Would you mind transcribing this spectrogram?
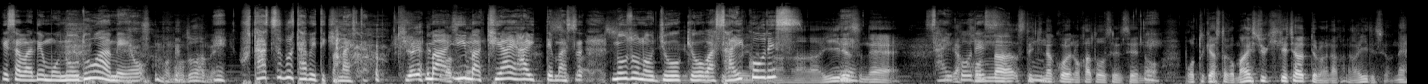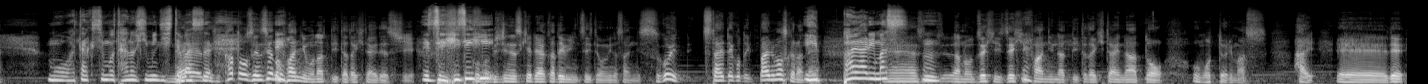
今朝はねもうのど飴を。もう喉飴。え二粒食べてきました。気合入ってますね。まあ今気合入ってます。喉の状況は最高です。いいですね。最高です。こんな素敵な声の加藤先生のええポッドキャストが毎週聞けちゃうっていうのはなかなかいいですよね。もう私も楽しみにしてます、ね加藤先生のファンにもなっていただきたいですし、えぜひぜこのビひジネスキャリアアカデミーについても皆さんにすごい伝えたいこといっぱいありますからね。いっぱいあります、えうん。ーあのぜひぜひファンになっていただきたいなと思っております。はい、えーで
